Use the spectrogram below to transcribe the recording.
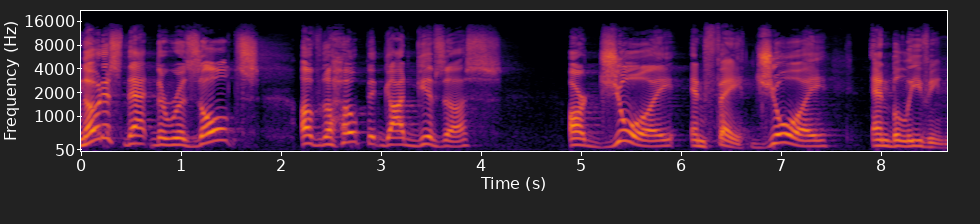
Notice that the results of the hope that God gives us are joy and faith, joy and believing.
